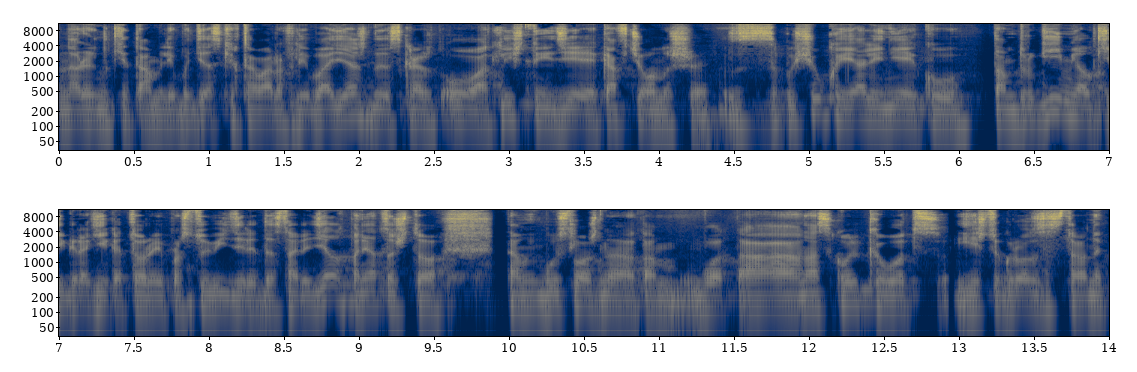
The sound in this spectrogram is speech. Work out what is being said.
на рынке там либо детских товаров, либо одежды скажет, о, отличная идея, ковтеныши, запущу-ка я линейку. Там другие мелкие игроки, которые просто увидели, достали делать, понятно, что там им будет сложно, там, вот, а насколько вот есть угроза со стороны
